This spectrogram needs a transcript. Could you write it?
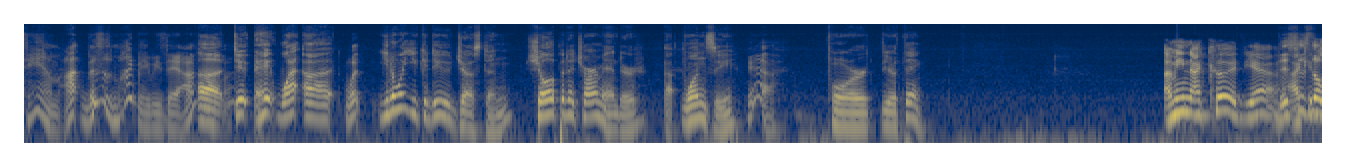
Damn, I, this is my baby's day. I'm, Uh, dude, hey, what? Uh, what? you know what you could do, Justin? Show up in a Charmander uh, onesie Yeah. for your thing. I mean, I could, yeah. This I is the show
